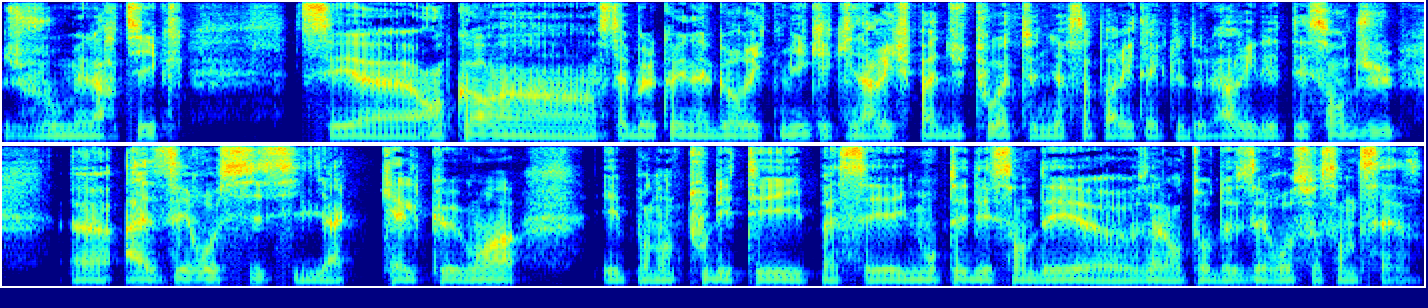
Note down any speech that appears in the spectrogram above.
je vous mets l'article. C'est euh, encore un stablecoin algorithmique et qui n'arrive pas du tout à tenir sa parité avec le dollar. Il est descendu euh, à 0,6 il y a quelques mois et pendant tout l'été, il passait, il montait, descendait euh, aux alentours de 0,76.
